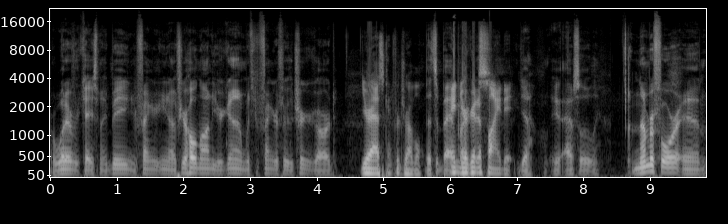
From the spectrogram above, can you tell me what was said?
or whatever the case may be, and your finger, you know, if you're holding on to your gun with your finger through the trigger guard, You're asking for trouble, that's a bad and you're gonna find it. Yeah, yeah, absolutely. Number four, and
